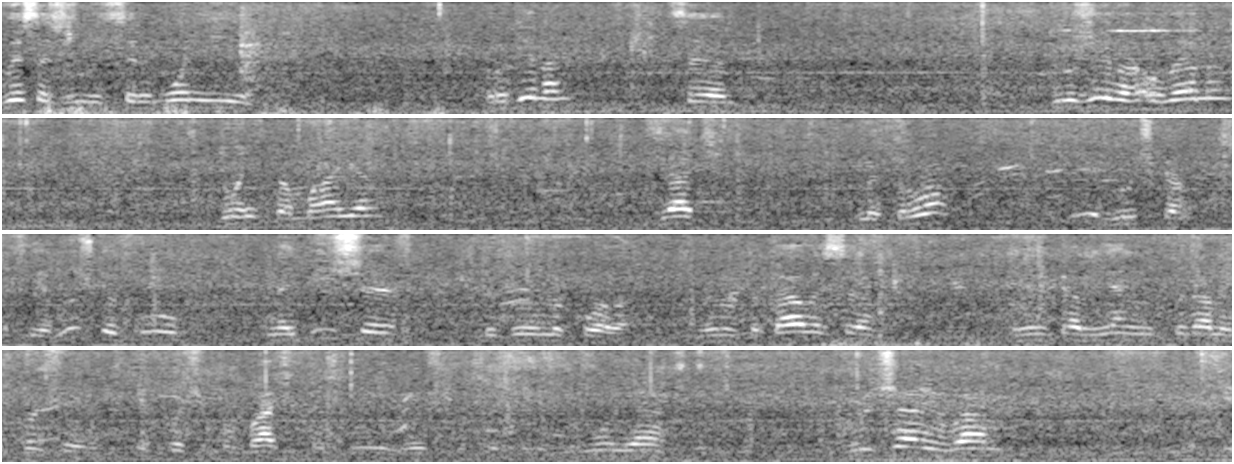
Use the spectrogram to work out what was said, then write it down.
висадженій церемонії родина це дружина Олена, донька Майя, зять Дмитро і внучка Софія. Внучка, яку найбільше любив Микола. Ми питалися, і він каже, я нікуди не хочу, тільки хочу побачити свою внучку Софію. Тому я вручаю вам ці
